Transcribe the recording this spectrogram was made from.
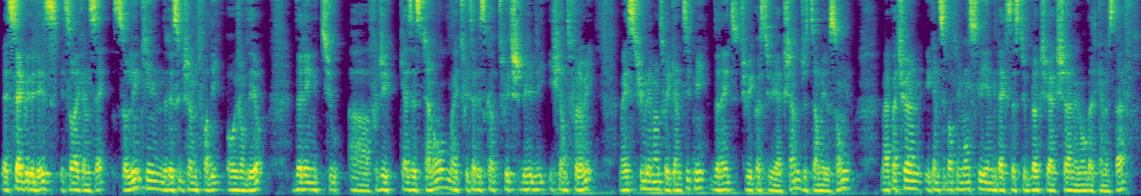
let's see how good it is. It's all I can say. So link in the description for the original video, the link to uh, Fujii Kaze's channel, my Twitter, Discord, Twitch, Bilibili if you want to follow me, my stream element where you can tip me, donate to request a reaction, just tell me the song, my Patreon, you can support me monthly and get access to blogs, reaction and all that kind of stuff.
